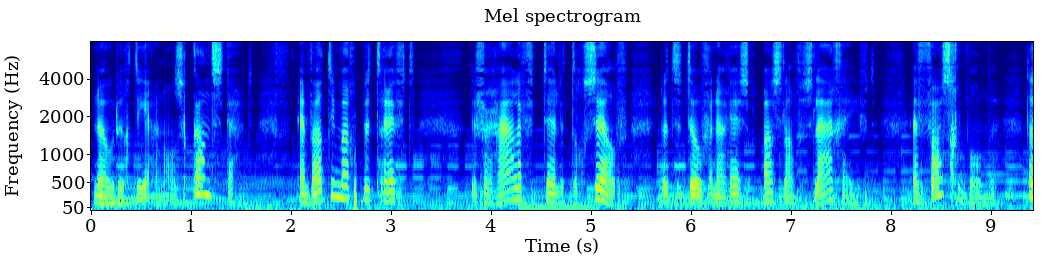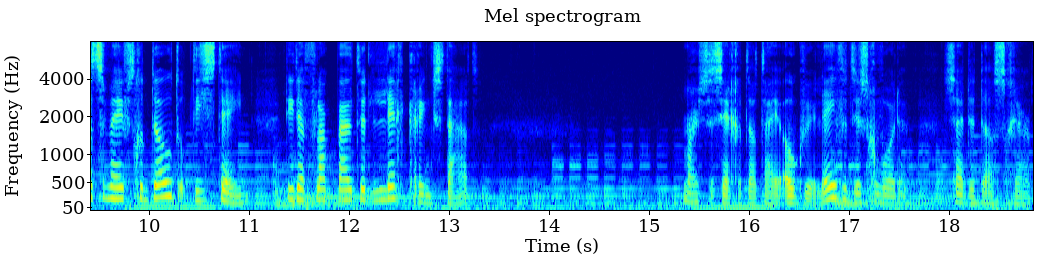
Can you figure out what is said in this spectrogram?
nodig die aan onze kant staat. En wat die macht betreft, de verhalen vertellen toch zelf dat de tovenares Aslan verslagen heeft. En vastgebonden dat ze hem heeft gedood op die steen die daar vlak buiten de legkring staat. Maar ze zeggen dat hij ook weer levend is geworden, zei de das scherp.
